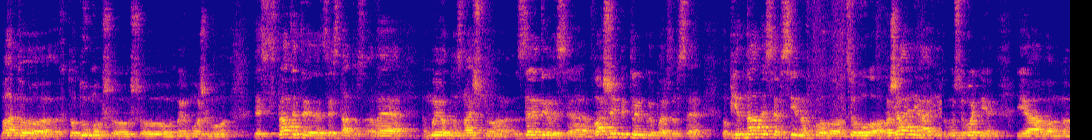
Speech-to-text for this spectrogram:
багато хто думав, що, що ми можемо десь втратити цей статус, але ми однозначно зарядилися вашою підтримкою, перш за все, об'єдналися всі навколо цього бажання. І тому сьогодні я вам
